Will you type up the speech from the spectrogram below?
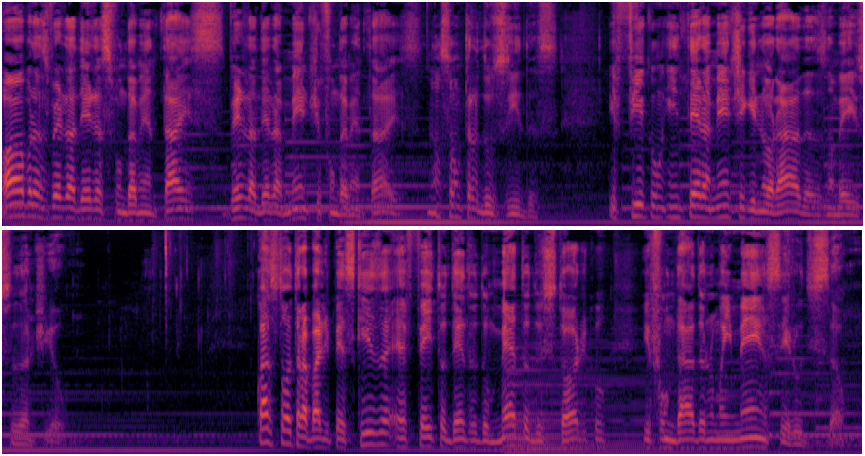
Obras verdadeiras fundamentais, verdadeiramente fundamentais, não são traduzidas e ficam inteiramente ignoradas no meio estudantil. Quase todo trabalho de pesquisa é feito dentro do método histórico e fundado numa imensa erudição.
